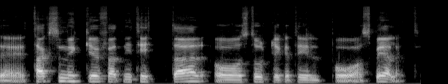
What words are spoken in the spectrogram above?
Eh, tack så mycket för att ni tittar och stort lycka till på spelet.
